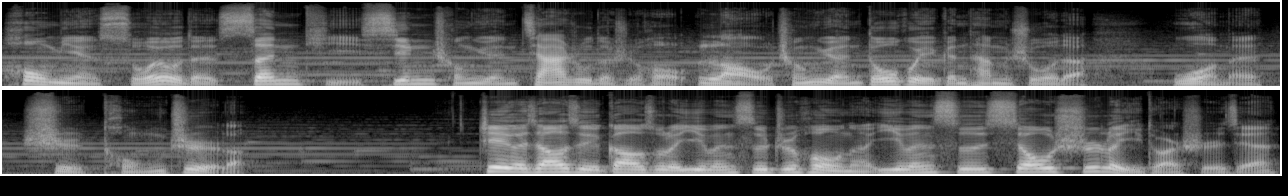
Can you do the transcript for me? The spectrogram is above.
后面所有的三体新成员加入的时候，老成员都会跟他们说的：“我们是同志了。”这个消息告诉了伊文斯之后呢，伊文斯消失了一段时间。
